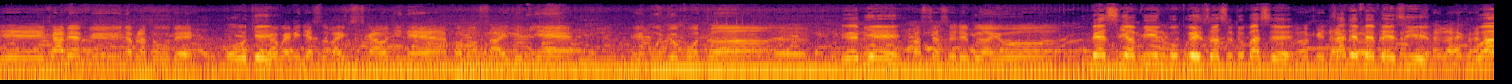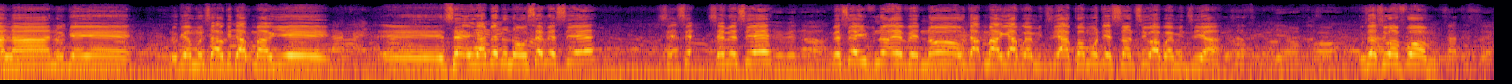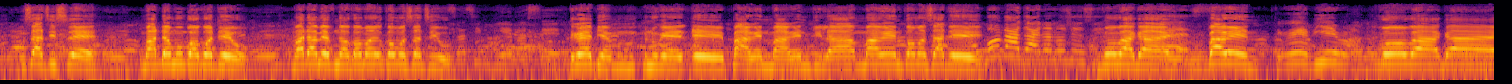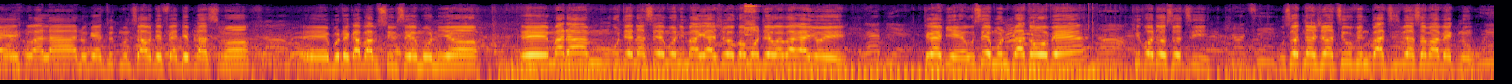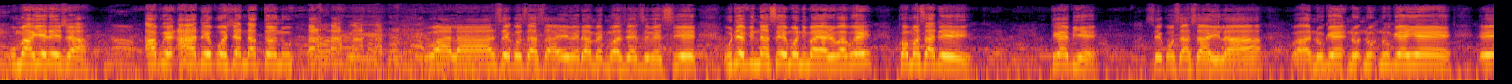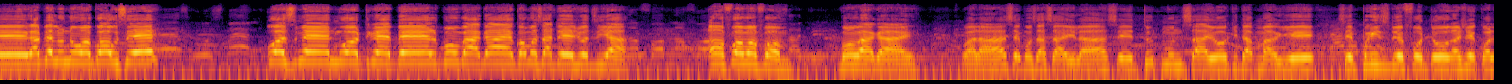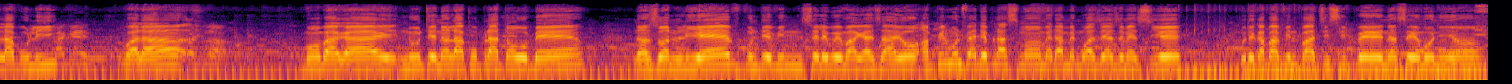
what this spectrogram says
E jamen vu nan plato Robert. Ok. Apre mi diasyon ba ekstraordinèr, koman sa ete bien, moun yo kontan. Trè bien. Pastor Selebran yo. Mersi anpil pou prezant, soutou pastor. Ok, d'accord. Sa te fe plezir. D'accord. Wala, nou genyen, nou gen moun sa ou ki tap marye. E, se, yadbe nou nou, se mesye? Se mesye? Mesye Yvenon Evenon ou tap marye apre midi ya, komon te senti ou apre midi ya? Ou se sou en form? Ou se sou en form? Ou satisfè? Madame ou bon kote yo? Madame Evna, koman santi yo? Santi mbyè basè. Trè byè, nou gen eh, paren, maren ki la. Maren, koman sa de? Bon bagay nan nou jensi. Bon bagay. Yes. Paren? Trè byè man. Bon bagay. Wala, voilà, nou gen tout moun sa ou te fè deplasman. Eh, pou te kapab suiv seremonian. Eh, madame, ou te nan seremoni mariage yo, koman te wè bagay yo e? Eh? Trè byè. Trè byè. Ou se moun platon obè? Nan. Ki kote yo soti? Nan. Vous dans gentil, vous venez participer ensemble avec nous. Oui. Vous mariez déjà Non. Après, à des prochaines, nous nous. voilà, c'est comme ça, ça, eh, mesdames, mesdemoiselles et messieurs. Vous devez dans la cérémonie mariage, pas vrai? Comment ça dit Très bien. Se kon sa sa e la. Wa, Nou gen- nou- nou- nou genyen. E, rappele nou nou anko ou se? Osman, mou tre bel, bon bagay. Koman sa te jodi ya? En form, en form. Bon bagay. Voilà, se kon sa sa e la. Se tout moun sa yo ki tap marye. Se prise de foto, ranger kol la pou li. Voilà. Bon bagay, nou te nan la kou Platon Robert, nan zon Liev, pou nou te vin celebre mariage sa yo. An pil moun fè deplasman, mesdames, mesdemoiselles et messieurs, pou te kapap vin participe nan seremonian.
